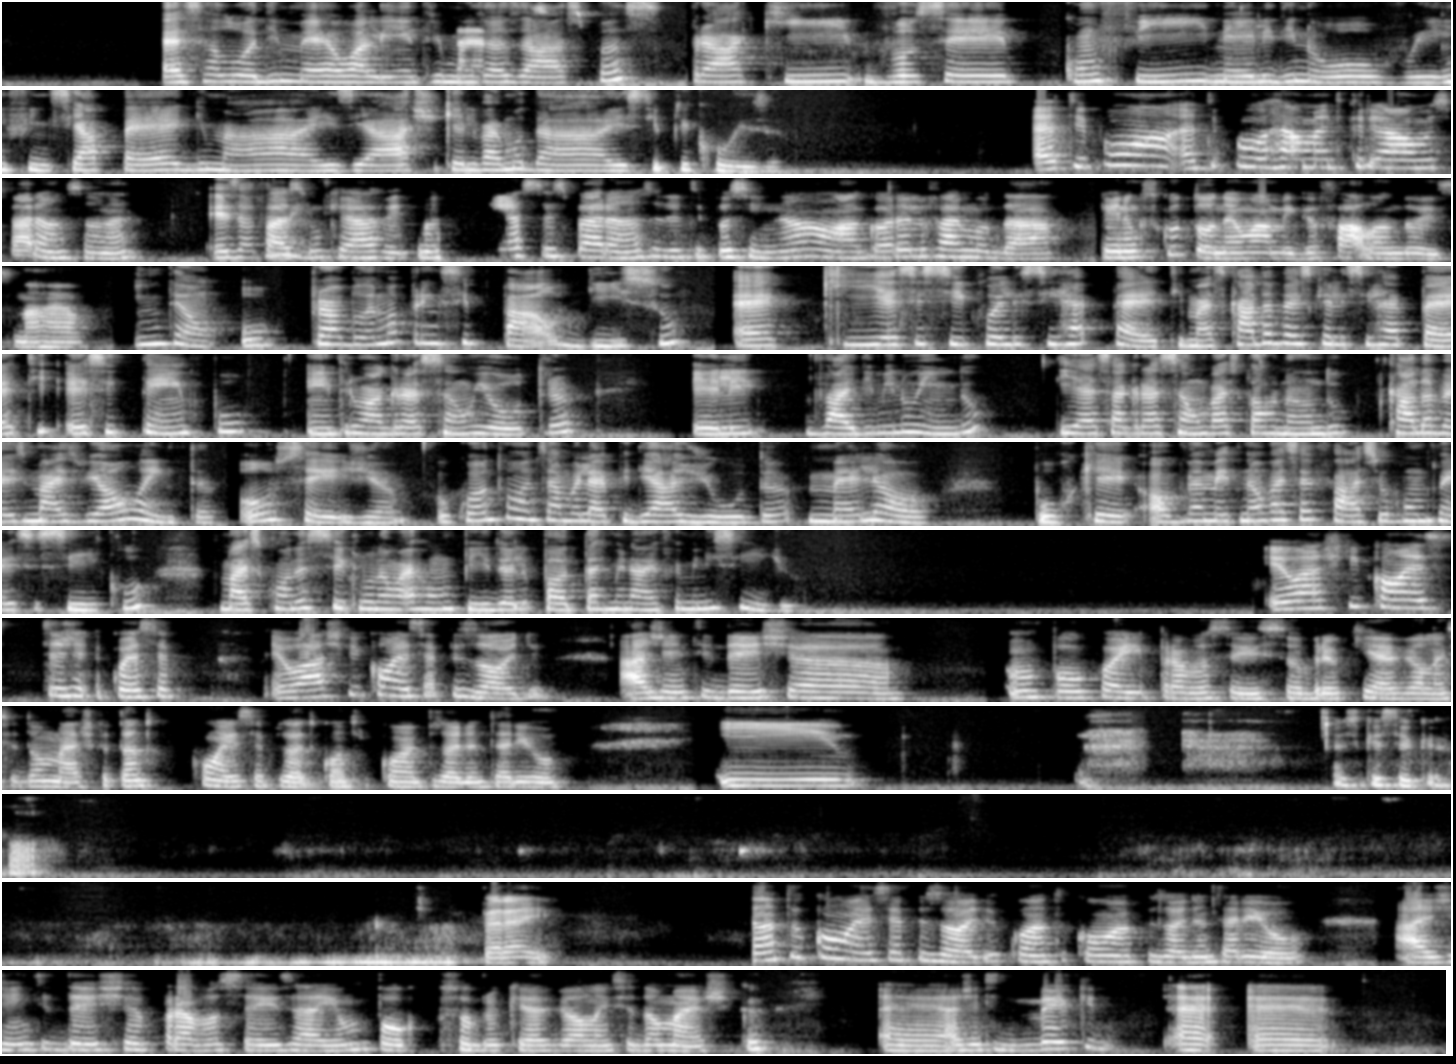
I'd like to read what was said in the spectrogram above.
essa lua de mel ali entre muitas aspas, para que você confie nele de novo e enfim, se apegue mais e ache que ele vai mudar, esse tipo de coisa. É tipo uma, é tipo realmente criar uma esperança, né? Exatamente. Faz com que a vítima tenha essa esperança de tipo assim, não, agora ele vai mudar. Quem nunca escutou, né? Uma amiga falando isso, na real. Então, o problema principal disso é que esse ciclo ele se repete, mas cada vez que ele se repete, esse tempo entre uma agressão e outra, ele vai diminuindo e essa agressão vai se tornando cada vez mais violenta. Ou seja, o quanto antes a mulher pedir ajuda, melhor. Porque, obviamente, não vai ser fácil romper esse ciclo, mas quando esse ciclo não é rompido, ele pode terminar em feminicídio. Eu acho que com esse, com esse, eu acho que com esse episódio a gente deixa um pouco aí para vocês sobre o que é violência doméstica, tanto com esse episódio quanto com o episódio anterior. E. Eu esqueci o que eu ia falar. Peraí. Tanto com esse episódio quanto com o episódio anterior, a gente deixa para vocês aí um pouco sobre o que é violência doméstica. É, a gente meio que é, é,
